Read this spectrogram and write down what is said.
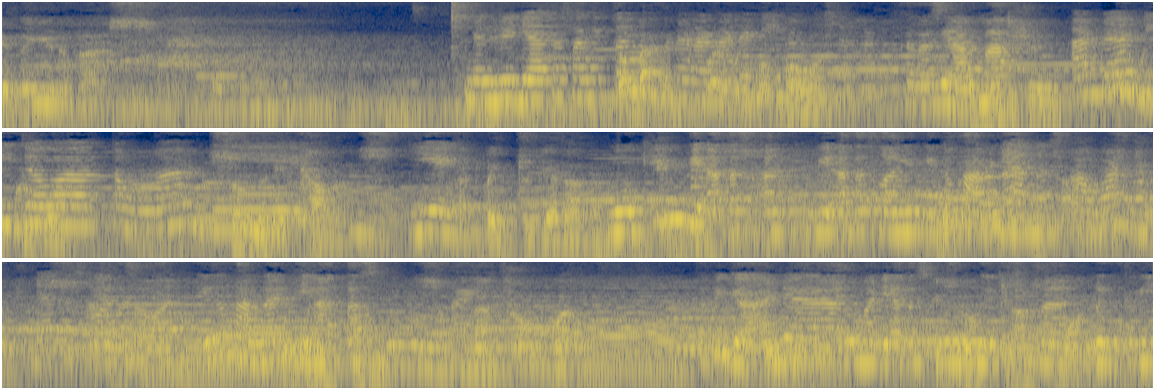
in the universe. Negeri di atas langit land beneran ada di. Indonesia kan? Kata siapa? Ada di Jawa. Tengah di So many colors Dieng. that link together. Mungkin di atas di atas langit itu Di karena atas awan, di atas Itu karena di atas gunung kayaknya. wealth. Tapi gak ada rumah di atas gunung itu cuma negeri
